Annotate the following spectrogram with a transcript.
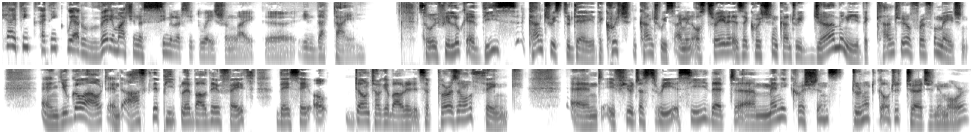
Yeah, I think, I think we are very much in a similar situation like, uh, in that time. So if you look at these countries today, the Christian countries, I mean, Australia is a Christian country, Germany, the country of Reformation, and you go out and ask the people about their faith, they say, oh, don't talk about it. It's a personal thing. And if you just re- see that uh, many Christians do not go to church anymore,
